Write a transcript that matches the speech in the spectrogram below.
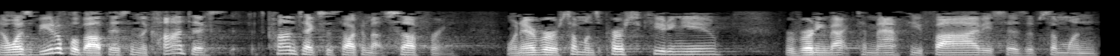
Now, what's beautiful about this in the context, context is talking about suffering. Whenever someone's persecuting you, reverting back to Matthew 5, he says, if someone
